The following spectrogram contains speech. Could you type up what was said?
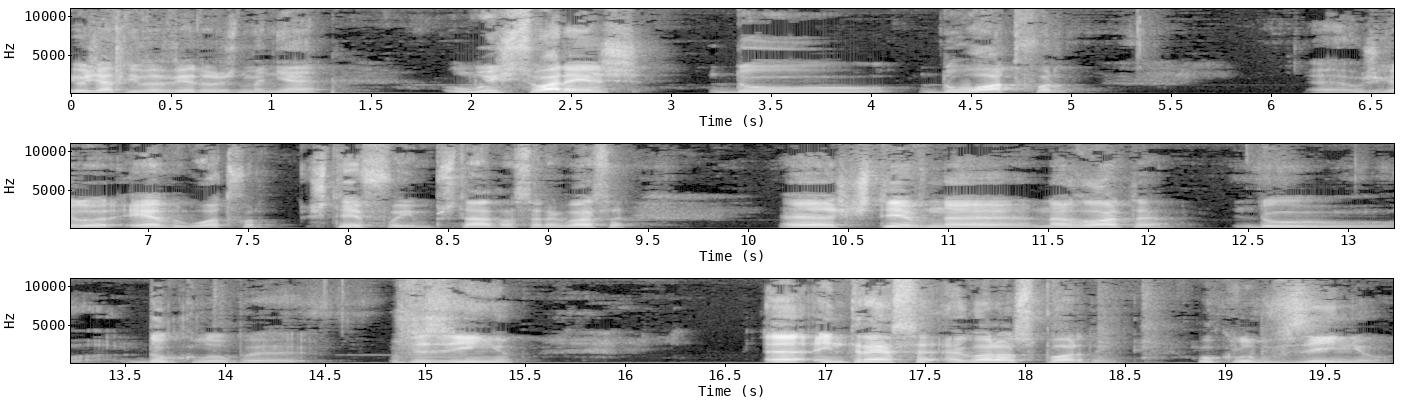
eu já estive a ver hoje de manhã, Luís Soares do, do Watford, uh, o jogador é do Watford, esteve, foi emprestado ao Saragossa, uh, esteve na, na rota do, do clube vizinho, uh, interessa agora ao Sporting. O clube vizinho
